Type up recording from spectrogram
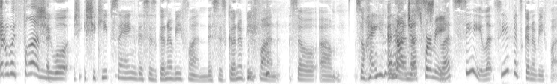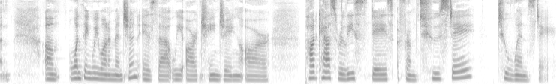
It'll be fun. she will. She, she keeps saying this is gonna be fun. This is gonna be fun. so, um, so hang in there, And not just for me. Let's see. Let's see if it's gonna be fun. Um, one thing we want to mention is that we are changing our podcast release days from Tuesday to Wednesday.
